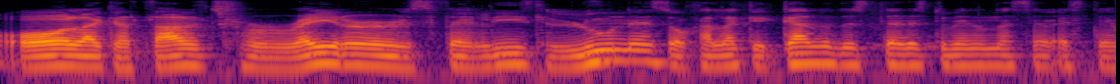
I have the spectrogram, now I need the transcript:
Hola, ¿qué tal traders? Feliz lunes. Ojalá que cada uno de ustedes tuviera una, este,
